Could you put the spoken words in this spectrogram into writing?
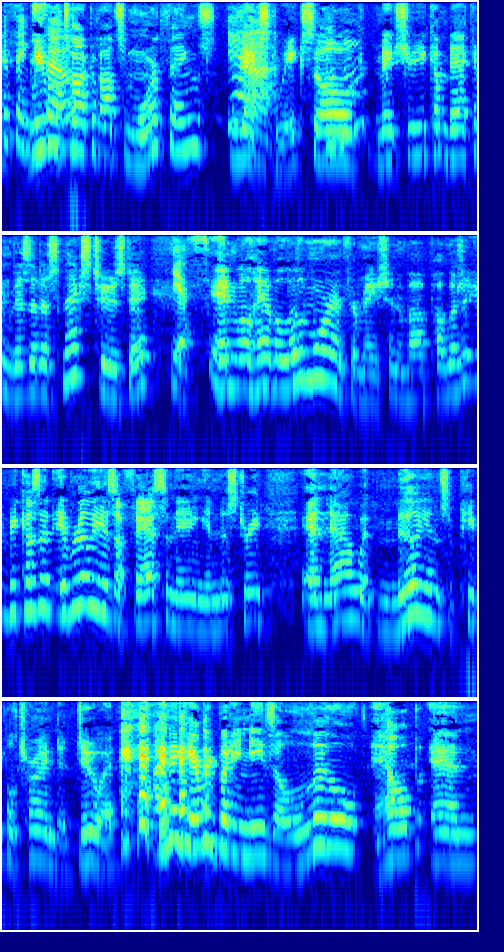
I think we so. will talk about some more things Yeah. Mm-hmm. next week. So make sure you come back and visit us next Tuesday, Yes. and we'll have a little more information about publishing because it, it really is a fascinating industry. And now with millions of people trying to do it, I think everybody needs a little help and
